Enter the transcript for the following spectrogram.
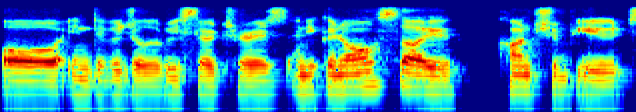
or individual researchers. And you can also contribute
